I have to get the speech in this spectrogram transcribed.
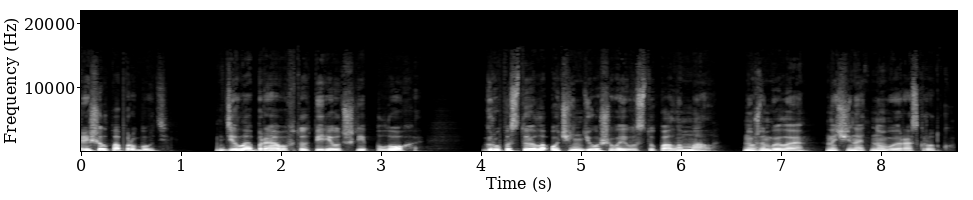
Решил попробовать. Дела Браво в тот период шли плохо. Группа стоила очень дешево и выступала мало. Нужно было начинать новую раскрутку.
